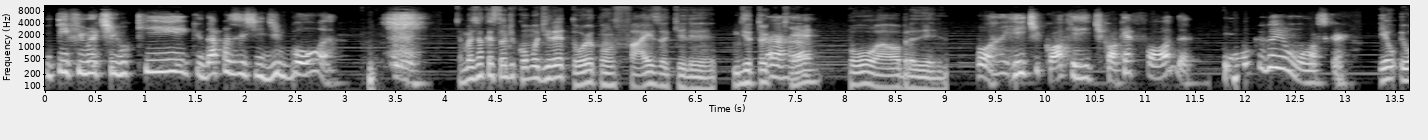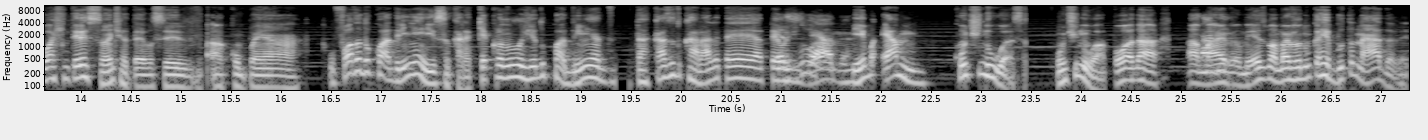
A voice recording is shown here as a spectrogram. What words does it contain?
e tem filme antigo que, que dá pra assistir de boa. É mais uma questão de como o diretor como faz aquele. O diretor Aham. quer pôr a obra dele. Porra, Hitchcock, Hitchcock é foda. Ele nunca ganhou um Oscar. Eu, eu acho interessante até você acompanhar. O foda do quadrinho é isso, cara. Que a cronologia do quadrinho é da casa do caralho até, até É hoje. dia. É a zoada. mesma. É a, continua, sabe? Continua. A porra da a Sabe- Marvel mesmo, a Marvel nunca rebuta nada, velho.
